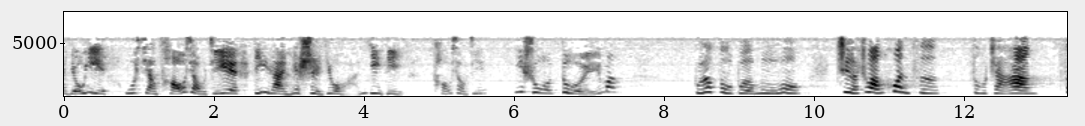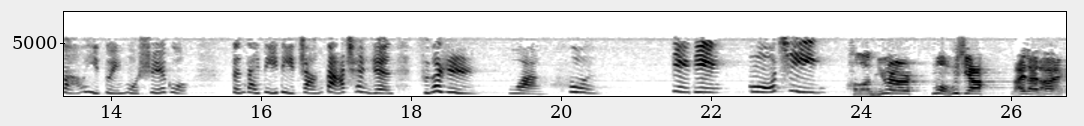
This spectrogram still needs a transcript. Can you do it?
下有意，我想曹小姐必然也是愿意的。曹小姐，你说对吗？伯父伯母，这桩婚事，族长早已对我说过，等待弟弟长大成人，择日完婚。弟弟，母亲。和女儿梦霞，来来来，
